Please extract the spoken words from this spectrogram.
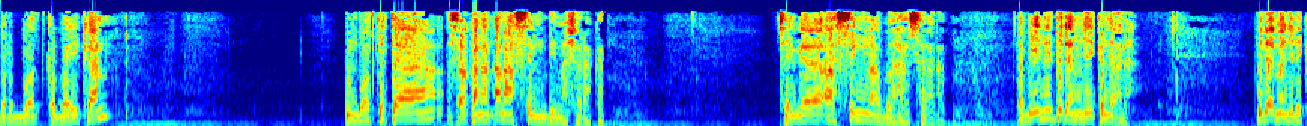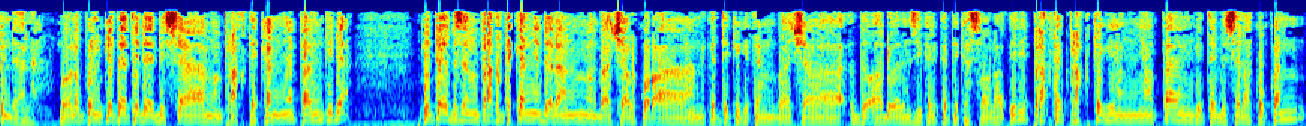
berbuat kebaikan membuat kita seakan-akan asing di masyarakat. Sehingga asinglah bahasa Arab. Tapi ini tidak menjadi kendala. Tidak menjadi kendala. Walaupun kita tidak bisa mempraktekannya, paling tidak kita bisa mempraktekannya dalam membaca Al-Quran, ketika kita membaca doa-doa dan zikir ketika sholat. Ini praktek-praktek yang nyata yang kita bisa lakukan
